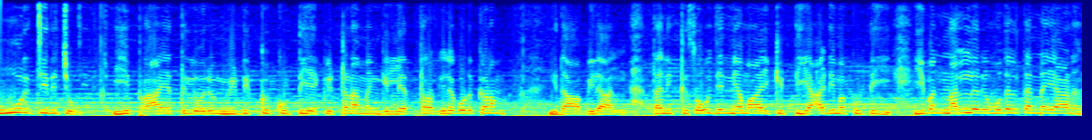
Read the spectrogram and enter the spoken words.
ഊറിച്ചിരിച്ചു. ഈ പ്രായത്തിൽ ഒരു മിടുക്കു കുട്ടിയെ കിട്ടണമെങ്കിൽ എത്ര വില കൊടുക്കണം? ഇതാ ബിലാൽ തനിക്ക് സൗജന്യമായി കിട്ടിയ അടിമക്കുട്ടി. ഇവൻ നല്ലൊരു മുതൽ തന്നെയാണ്.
